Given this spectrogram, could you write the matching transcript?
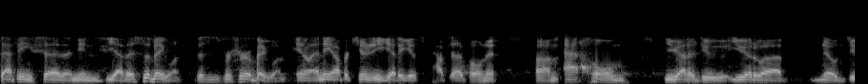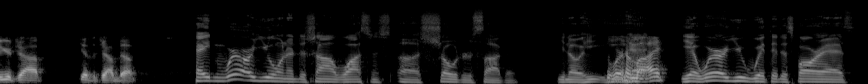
that being said, I mean, yeah, this is a big one. This is for sure a big one. You know, any opportunity you get against a top ten opponent um, at home, you got to do. You got to, uh, you know, do your job, get the job done. Hayden, where are you on a Deshaun Watson uh, shoulder saga? You know, he, he where had, am I? Yeah, where are you with it as far as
